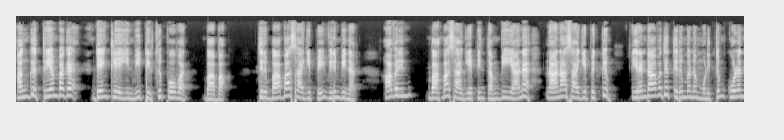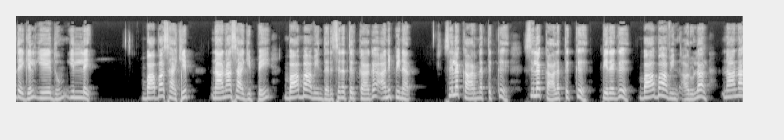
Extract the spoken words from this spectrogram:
அங்கு திரியம்பக டேங்க்லேயின் வீட்டிற்கு போவார் பாபா. திரு பாபா சாஹிப்பை விரும்பினார். அவரின் பாபா சாஹேப்பின் தம்பியான நானா சாஹிப்புக்கு இரண்டாவது திருமணம் முடித்தும் குழந்தைகள் ஏதும் இல்லை. பாபா சாஹிப் நானா சாஹிப்பை பாபாவின் தரிசனத்திற்காக அனுப்பினார். சில காரணத்துக்கு சில காலத்துக்கு பிறகு பாபாவின் அருளால் நானா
